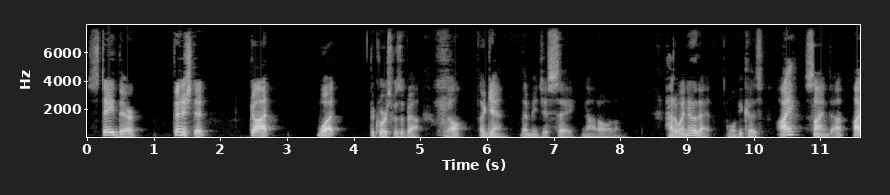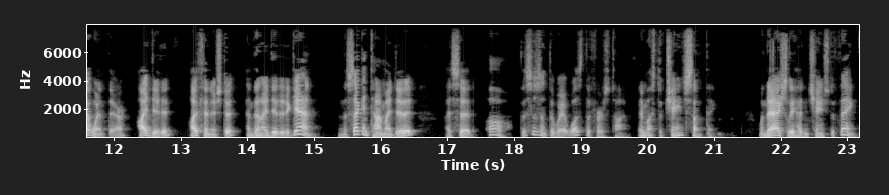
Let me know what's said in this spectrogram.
stayed there, finished it, got what the course was about? Well, again, let me just say not all of them. How do I know that? Well, because I signed up, I went there, I did it, I finished it, and then I did it again. And the second time I did it, I said, oh, this isn't the way it was the first time. They must have changed something. When they actually hadn't changed a thing.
